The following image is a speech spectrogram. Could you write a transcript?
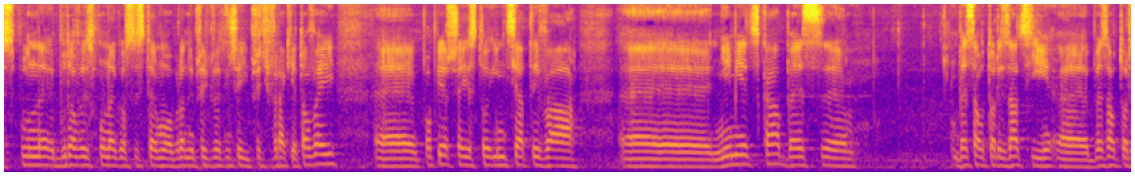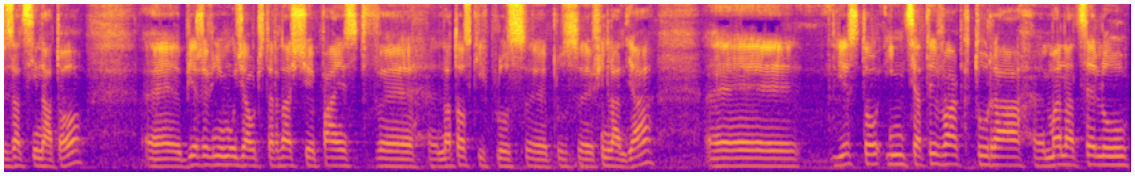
wspólne, budowy wspólnego systemu obrony przeciwlotniczej i przeciwrakietowej. Po pierwsze jest to inicjatywa niemiecka bez, bez, autoryzacji, bez autoryzacji NATO. E, bierze w nim udział 14 państw e, natowskich plus, e, plus Finlandia. Jest to inicjatywa, która ma na celu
